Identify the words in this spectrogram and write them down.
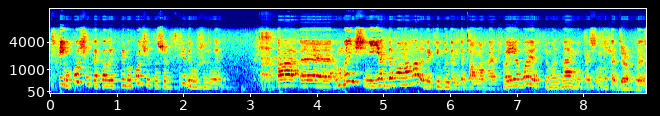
Всім хочеться, колективу хочеться, щоб всі дружили. А е, меншині, як допомагали, так і будемо допомагати. Свої обов'язки ми знаємо також. Дякую.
